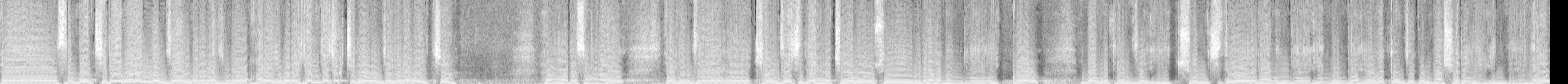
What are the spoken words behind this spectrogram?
어, 3번 지대 관련 논쟁 그래가지고, 바로 이번에 현대적 지대 논쟁이라고 있죠? 어, 그래서, 여기 이제, 경제지대하고 전용 수입이라는 게 있고, 맨 밑에 이제 이 준지대라는 게 있는데, 여기 또 이제 그 마샬의 이야기인데,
